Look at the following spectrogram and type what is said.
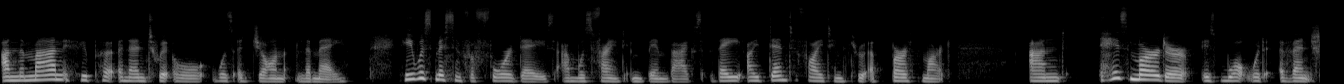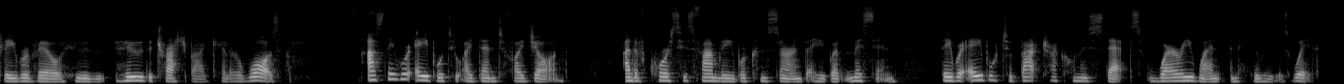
And the man who put an end to it all was a John LeMay. He was missing for four days and was found in bin bags. They identified him through a birthmark, and his murder is what would eventually reveal who, who the trash bag killer was. As they were able to identify John, and of course his family were concerned that he went missing, they were able to backtrack on his steps, where he went, and who he was with.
